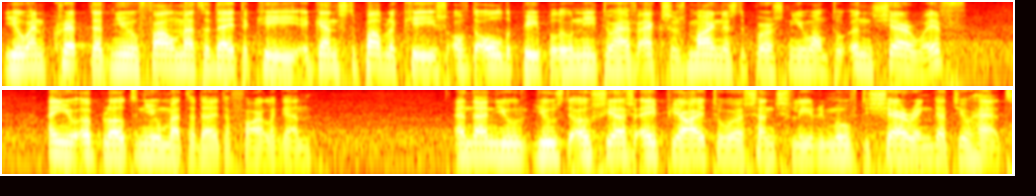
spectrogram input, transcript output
you encrypt that new file metadata key against the public keys of the, all the people who need to have access minus the person you want to unshare with, and you upload the new metadata file again. And then you use the OCS API to essentially remove the sharing that you had.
